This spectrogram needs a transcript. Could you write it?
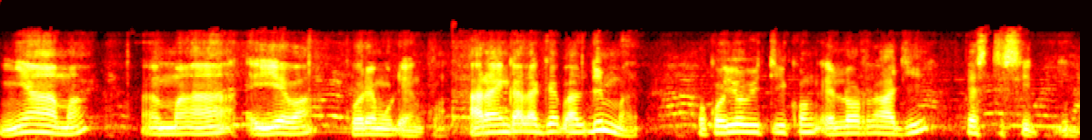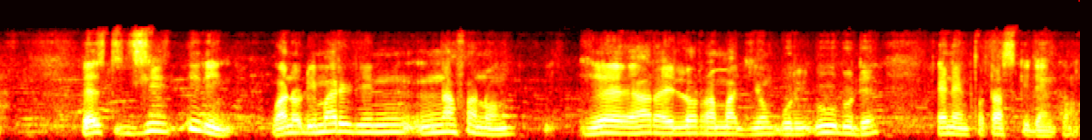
ñaama ma yewa ko remuɗen ko haray e ngala gueɓal ɗimmal koko yowiti kon e lorraji pesticide ɗin. Pesticide ɗiɗin wano ɗi mariri nafa noon haray e lorra majji on ɓuuri ɗuɗude enen ko taskiɗen kon.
